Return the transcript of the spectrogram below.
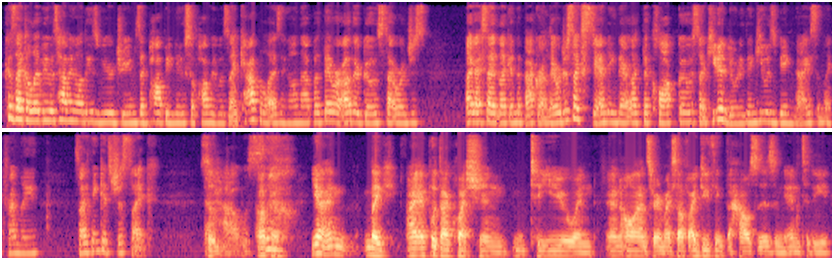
because like Olivia was having all these weird dreams and Poppy knew, so Poppy was like capitalizing on that. But there were other ghosts that were just, like I said, like in the background, they were just like standing there, like the clock ghost. Like he didn't do anything. He was being nice and like friendly. So I think it's just like the So house. okay. Yeah, and like I, I put that question to you, and and I'll answer it myself. I do think the house is an entity,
